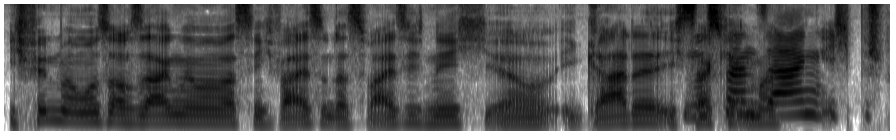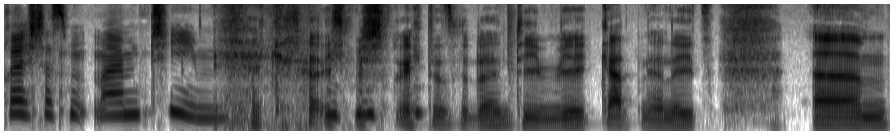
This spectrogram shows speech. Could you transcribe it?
ich finde, man muss auch sagen, wenn man was nicht weiß, und das weiß ich nicht, äh, gerade, ich Muss sag ja man immer, sagen, ich bespreche das mit meinem Team. Ja, genau, ich bespreche das mit deinem Team. Wir cutten ja nichts. Ähm,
